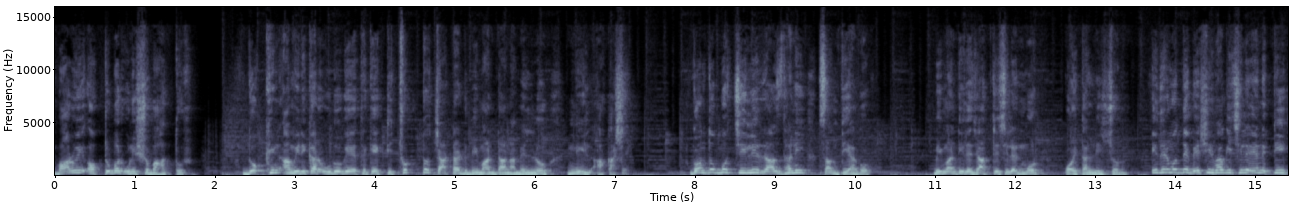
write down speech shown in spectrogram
বারোই অক্টোবর উনিশশো বাহাত্তর। দক্ষিণ আমেরিকার উরুগে থেকে একটি ছোট্ট চার্টার্ড বিমান ডানা মেলল নীল আকাশে। গন্তব্য চিলির রাজধানী সান্তিয়াগো। বিমানটিতে যাত্রী ছিলেন মোট পঁয়তাল্লিশ জন। এদের মধ্যে বেশিরভাগই ছিলেন একটি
